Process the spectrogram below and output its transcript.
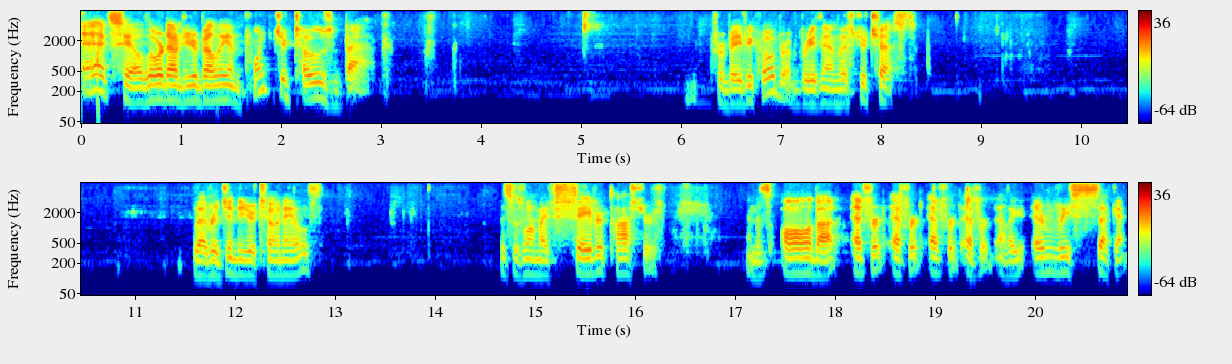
Exhale, lower down to your belly and point your toes back. for baby cobra. Breathe in, lift your chest. Leverage into your toenails. This is one of my favorite postures. And it's all about effort, effort, effort, effort. And like every second,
